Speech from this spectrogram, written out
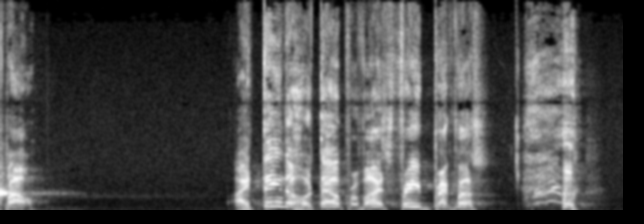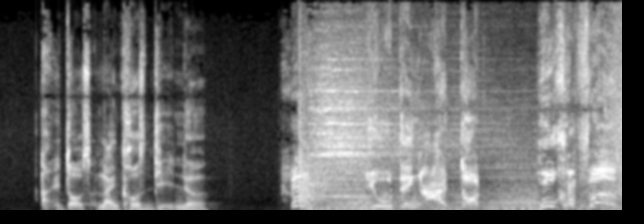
Bao? I think the hotel provides free breakfast. I thought it's a nine course dinner. You think I thought? Who confirmed?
